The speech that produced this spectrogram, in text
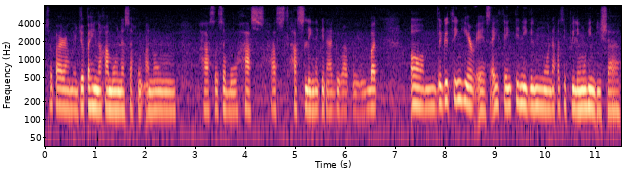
So, parang medyo pahinga ka muna sa kung anong hustle sa buhas, hus, hustling na ginagawa mo yun. But, um, the good thing here is, I think, tinigil mo muna kasi feeling mo hindi siya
